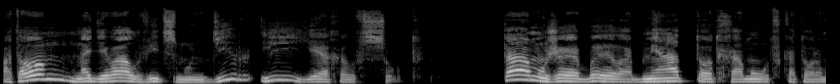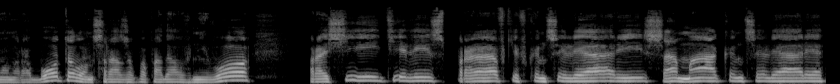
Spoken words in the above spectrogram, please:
потом надевал вицмундир и ехал в суд. Там уже был обмят тот хомут, в котором он работал, он сразу попадал в него, просители, справки в канцелярии, сама канцелярия,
